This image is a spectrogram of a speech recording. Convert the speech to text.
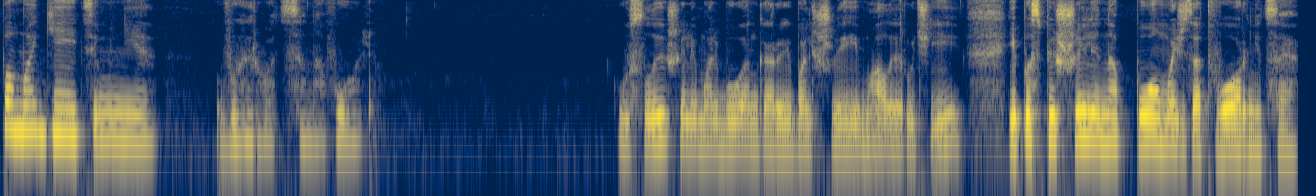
Помогите мне вырваться на волю услышали мольбу ангары большие и малые ручьи и поспешили на помощь затворнице,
